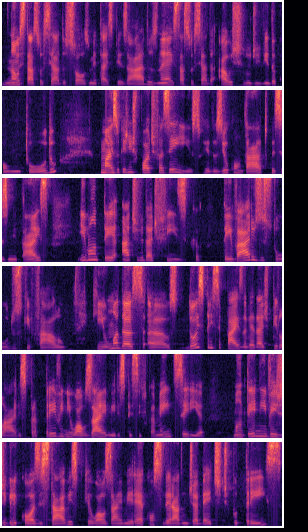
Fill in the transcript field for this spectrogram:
não está associado só aos metais pesados, né, está associada ao estilo de vida como um todo, mas o que a gente pode fazer é isso, reduzir o contato com esses metais e manter a atividade física. tem vários estudos que falam que uma das uh, os dois principais, na verdade, pilares para prevenir o Alzheimer especificamente seria manter níveis de glicose estáveis, porque o Alzheimer é considerado um diabetes tipo 3.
